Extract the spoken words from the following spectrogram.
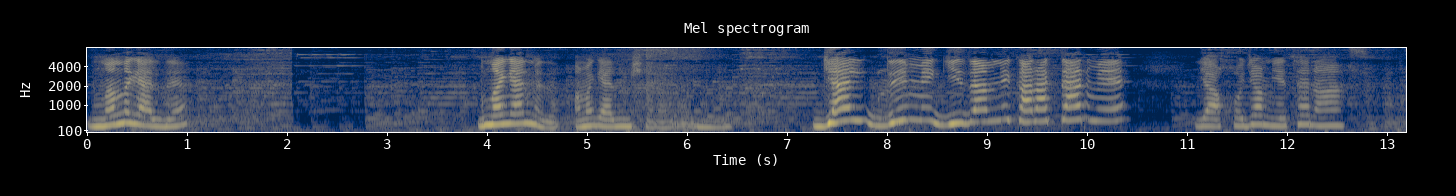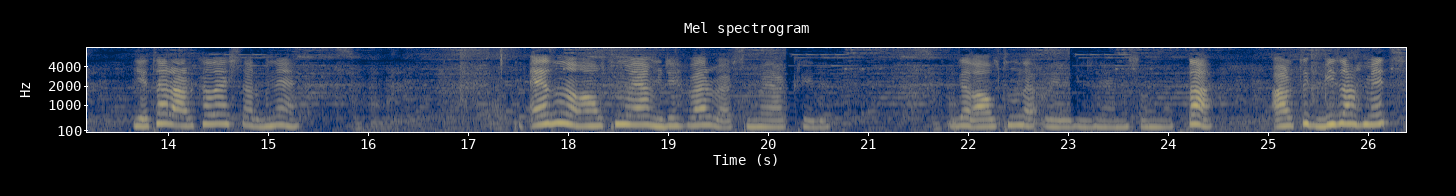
Bundan da geldi. Bundan gelmedi ama gelmiş herhalde. bilmiyorum. Geldi mi gizemli karakter mi? Ya hocam yeter ha. Yeter arkadaşlar bu ne? En azından altın veya mücevher versin veya kredi. Güzel altın da verebilir yani sonuna. Da artık bir zahmet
